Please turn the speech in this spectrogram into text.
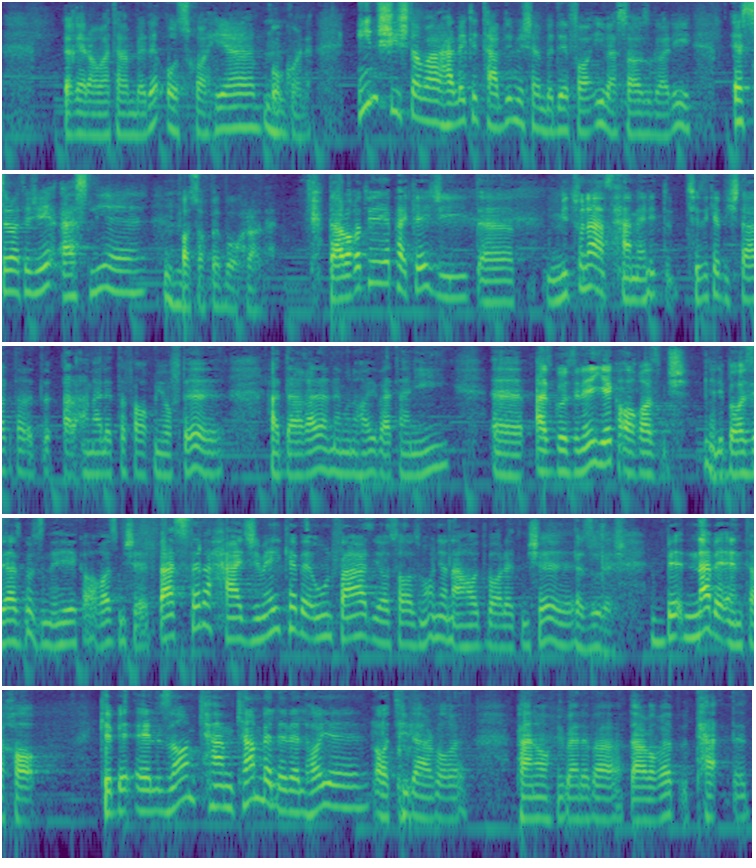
به غیرامت هم بده عذرخواهی هم بکنه. این شش تا مرحله که تبدیل میشن به دفاعی و سازگاری استراتژی اصلی پاسخ به بحرانه. در واقع توی یه پکیجی می‌تونه از همه یعنی چیزی که بیشتر در عمل اتفاق میفته حداقل در نمونه های وطنی از گزینه یک آغاز میشه. یعنی بازی از گزینه یک آغاز میشه. بسته به حجمه ای که به اون فرد یا سازمان یا نهاد وارد میشه به زورش. نه به انتخاب. که به الزام کم کم به لول های آتی در واقع پناه می‌بره و در واقع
